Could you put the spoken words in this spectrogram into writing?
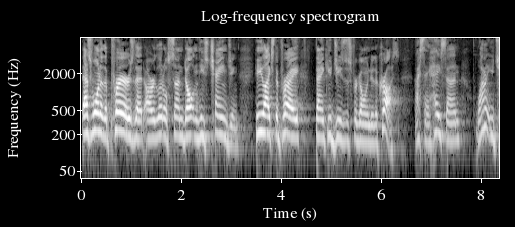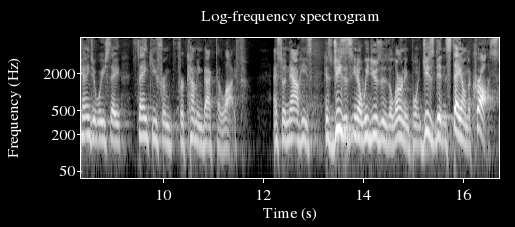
That's one of the prayers that our little son Dalton, he's changing. He likes to pray, Thank you, Jesus, for going to the cross. I say, Hey, son, why don't you change it where you say, thank you from, for coming back to life. And so now he's, because Jesus, you know, we use it as a learning point. Jesus didn't stay on the cross.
